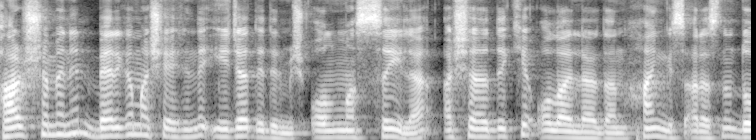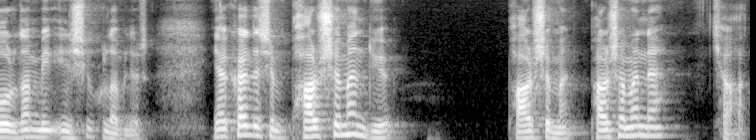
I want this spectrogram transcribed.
Parşömenin Bergama şehrinde icat edilmiş olmasıyla aşağıdaki olaylardan hangisi arasında doğrudan bir ilişki kurulabilir? Ya kardeşim parşömen diyor. Parşömen. Parşömen ne? Kağıt.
